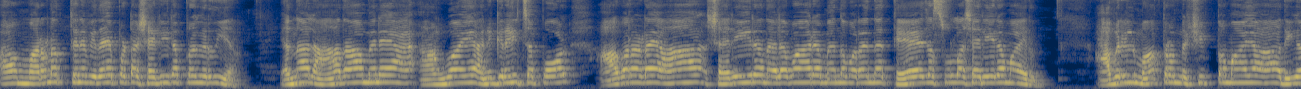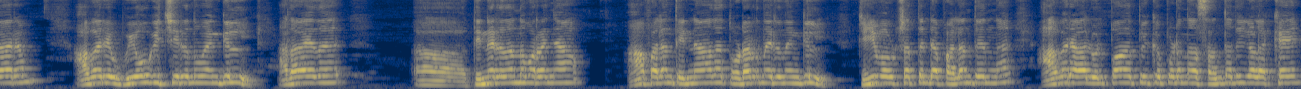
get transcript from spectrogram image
ആ മരണത്തിന് വിധേയപ്പെട്ട ശരീരപ്രകൃതിയാണ് എന്നാൽ ആദാമിനെ അവയെ അനുഗ്രഹിച്ചപ്പോൾ അവരുടെ ആ ശരീര നിലവാരം എന്ന് പറയുന്ന തേജസ്സുള്ള ശരീരമായിരുന്നു. അവരിൽ മാത്രം നിക്ഷിപ്തമായ ആ അധികാരം അവർ ഉപയോഗിച്ചിരുന്നുവെങ്കിൽ അതായത് തിന്നരുതെന്ന് പറഞ്ഞ ആ ഫലം തിന്നാതെ തുടർന്നിരുന്നെങ്കിൽ ജീവവൃക്ഷത്തിന്റെ ഫലം തിന്ന് അവരാൽ ഉൽപ്പാദിപ്പിക്കപ്പെടുന്ന സന്തതികളൊക്കെ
